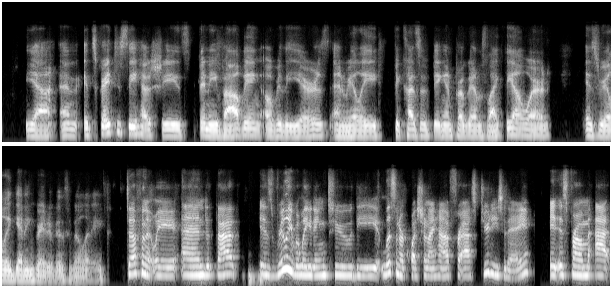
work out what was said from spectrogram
yeah. And it's great to see how she's been evolving over the years and really, because of being in programs like the L word, is really getting greater visibility. Definitely. And that is really relating to the listener question I have for Ask Judy today. It is from at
